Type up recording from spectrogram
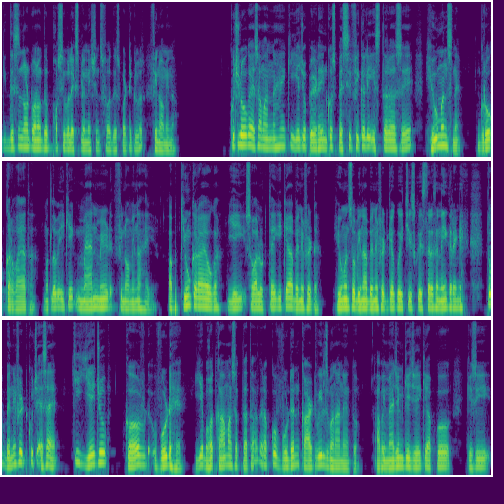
this is not one of the possible explanation for this particular phenomena कुछ लोगों का ऐसा मानना है कि ये जो पेड़ है, इनको स्पेसिफिकली इस तरह से ह्यूमंस ने ग्रो करवाया था। मतलब एक एक मैन मेड फिनोमिना है ये। अब क्यों कराया होगा? यही सवाल उठता है कि क्या बेनिफिट है? ह्यूमंस तो बिना बेनिफिट के कोई चीज़ को इस तरह से नहीं करेंगे। तो बेनिफिट कुछ ऐसा है कि ये जो कर्व्ड वुड है, ये बहुत काम आ सकता था अगर आपको वुडन कार्ट व्हील्स बनाने हैं तो। आप इमेजिन कीजिए कि आपको किसी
